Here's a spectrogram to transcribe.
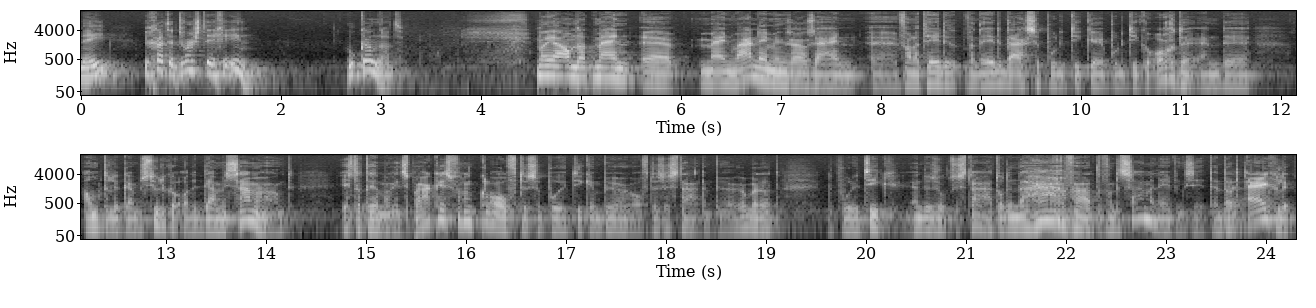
Nee, u gaat er dwars tegen in. Hoe kan dat? Nou ja, omdat mijn, uh, mijn waarneming zou zijn uh, van, het heden, van de hedendaagse politieke, politieke orde en de ambtelijke en bestuurlijke orde die daarmee samenhangt, is dat er helemaal geen sprake is van een kloof tussen politiek en burger of tussen staat en burger, maar dat de politiek en dus ook de staat tot in de haarvaten van de samenleving zit. En dat eigenlijk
